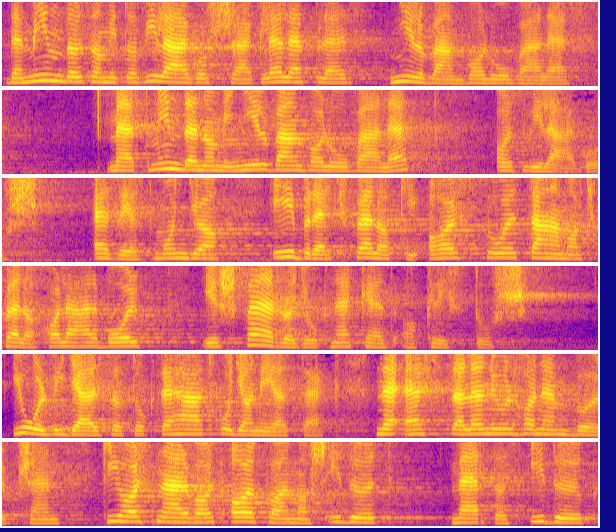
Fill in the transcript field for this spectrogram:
de mindaz, amit a világosság leleplez, nyilvánvalóvá lesz. Mert minden, ami nyilvánvalóvá lett, az világos. Ezért mondja, ébredj fel, aki alszol, támadj fel a halálból, és felragyog neked a Krisztus. Jól vigyázzatok tehát, hogyan éltek, ne esztelenül, hanem bölcsen, kihasználva az alkalmas időt, mert az idők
